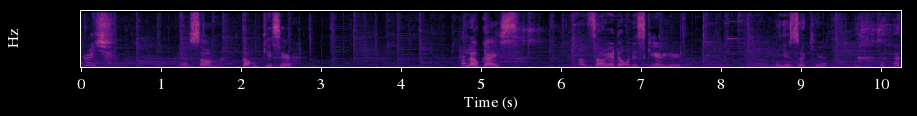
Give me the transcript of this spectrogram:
Right. We have some donkeys here. Hello, guys. I'm sorry, I don't want to scare you. You're so cute.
